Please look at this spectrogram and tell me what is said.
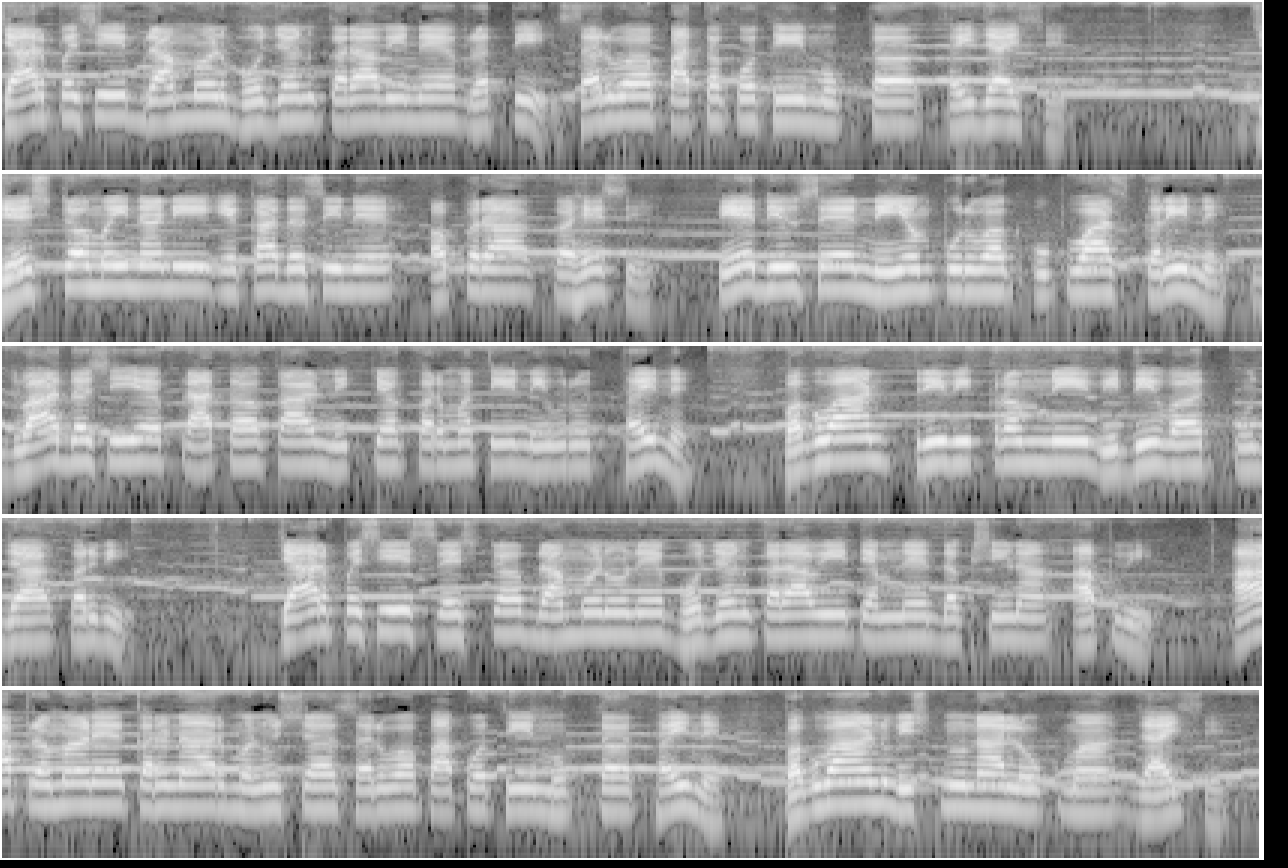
ત્યાર પછી બ્રાહ્મણ ભોજન કરાવીને વ્રતિ સર્વ પાતકોથી મુક્ત થઈ જાય છે. જ્યેષ્ઠ મહિનાની એકાદશીને અપરા કહે છે. તે દિવસે નિયમપૂર્વક ઉપવાસ કરીને દ્વાદશીએ પ્રાતઃકાળ નિત્ય કર્મથી નિવૃત્ત થઈને ભગવાન ત્રિવિક્રમની વિધિવત પૂજા કરવી. ત્યાર પછી શ્રેષ્ઠ બ્રાહ્મણોને ભોજન કરાવી તેમને દક્ષિણા આપવી. આ પ્રમાણે કરનાર મનુષ્ય સર્વ પાપોથી મુક્ત થઈને ભગવાન વિષ્ણુના લોકમાં જાય છે.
